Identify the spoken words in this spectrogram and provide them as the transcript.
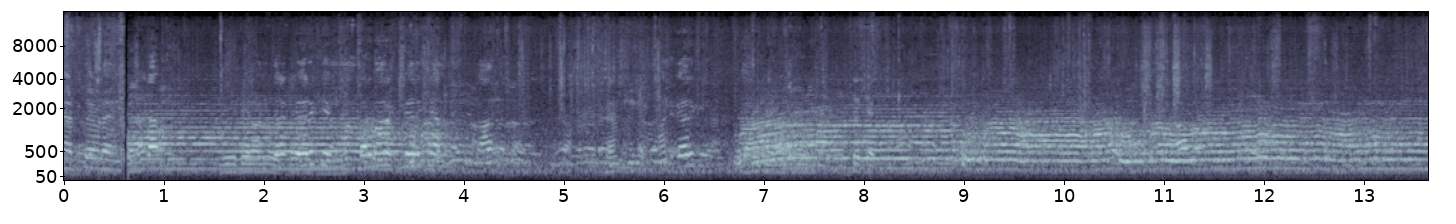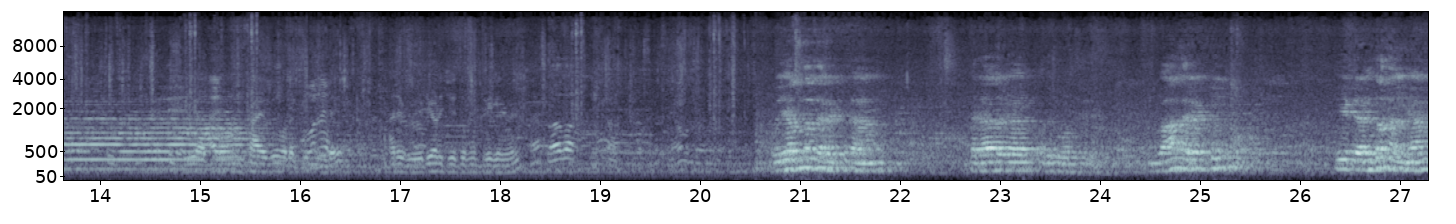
അല്ലേ ഓക്കെ അത് വീഡിയോ ചെയ്തുകൊണ്ടിരിക്കുന്നത് ഉയർന്ന നിരക്കിലാണ് കരാറുകാർ അത് കൊടുത്തിരിക്കുന്നത്. അപ്പോൾ ആ നിരക്കിൽ ഈ ടെൻഡർ നൽകാൻ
